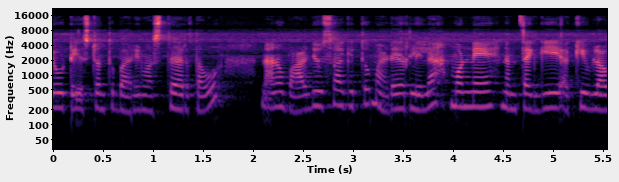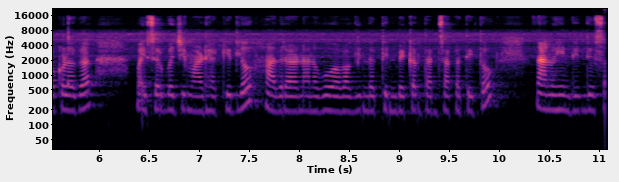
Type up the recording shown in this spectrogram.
ಇವು ಟೇಸ್ಟ್ ಅಂತೂ ಭಾರಿ ಮಸ್ತ್ ಇರ್ತಾವೆ. ನಾನು ಭಾಳ ದಿವಸ ಆಗಿತ್ತು ಮಾಡೇ ಇರಲಿಲ್ಲ. ಮೊನ್ನೆ ನಮ್ಮ ತಂಗಿ ಅಕ್ಕಿ ವ್ಲಾಗ್ ಒಳಗೆ ಮೈಸೂರು ಬಜ್ಜಿ ಮಾಡಿ ಹಾಕಿದ್ಲು. ಆದ್ರೆ ನನಗೂ ಅವಾಗಿಂದ ತಿನ್ಬೇಕಂತ ಅನ್ಸಕತ್ತಿತ್ತು. ನಾನು ಹಿಂದಿನ ದಿವಸ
